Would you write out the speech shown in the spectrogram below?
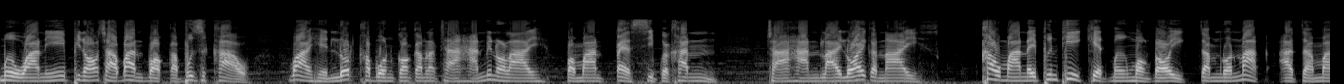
เมื่อวานนี้พี่น้องชาวบ้านบอกกับผู้สื่อข่าว ว่าเห็นรถขบวนกองกำลังทหารมินอลาย ประมาณ 80 กว่าคันทหารหลายร้อยกว่านาย เข้ามาในพื้นที่เขตเมืองมองดออีกจำนวนมากอาจจะมา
